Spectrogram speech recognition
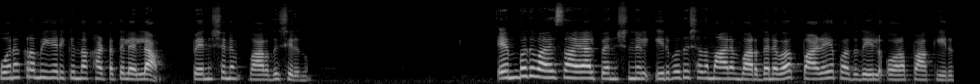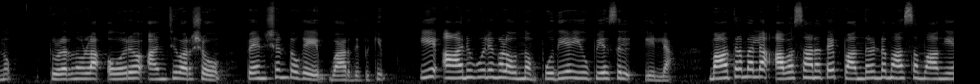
പുനഃക്രമീകരിക്കുന്ന ഘട്ടത്തിലെല്ലാം പെൻഷനും വർദ്ധിച്ചിരുന്നു. എൺപത് വയസ്സായാൽ പെൻഷനിൽ ഇരുപത് ശതമാനം വർധനവ് പഴയ പദ്ധതിയിൽ ഉറപ്പാക്കിയിരുന്നു. തുടർന്നുള്ള ഓരോ അഞ്ച് വർഷവും പെൻഷൻ തുകയും വർദ്ധിപ്പിക്കും. ഈ ആനുകൂല്യങ്ങളൊന്നും പുതിയ യു പി എസിൽ ഇല്ല. മാത്രമല്ല അവസാനത്തെ പന്ത്രണ്ട് മാസം വാങ്ങിയ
